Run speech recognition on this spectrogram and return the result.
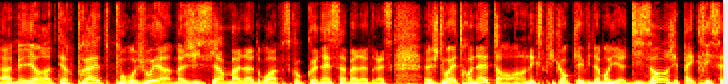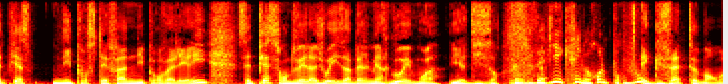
un meilleur interprète pour jouer un magicien maladroit, parce qu'on connaît sa maladresse. Euh, je dois être honnête en, expliquant qu'évidemment, il y a dix ans, j'ai pas écrit cette pièce ni pour Stéphane, ni pour Valérie. Cette pièce, on devait la jouer Isabelle Mergot et moi, il y a dix ans. Donc vous aviez écrit le rôle pour vous Exactement.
